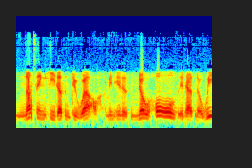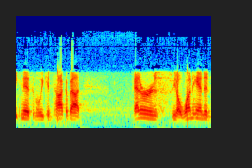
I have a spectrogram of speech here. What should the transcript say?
nothing he doesn't do well. I mean, it has no holes, it has no weakness. I mean, we could talk about Federer's, you know, one-handed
